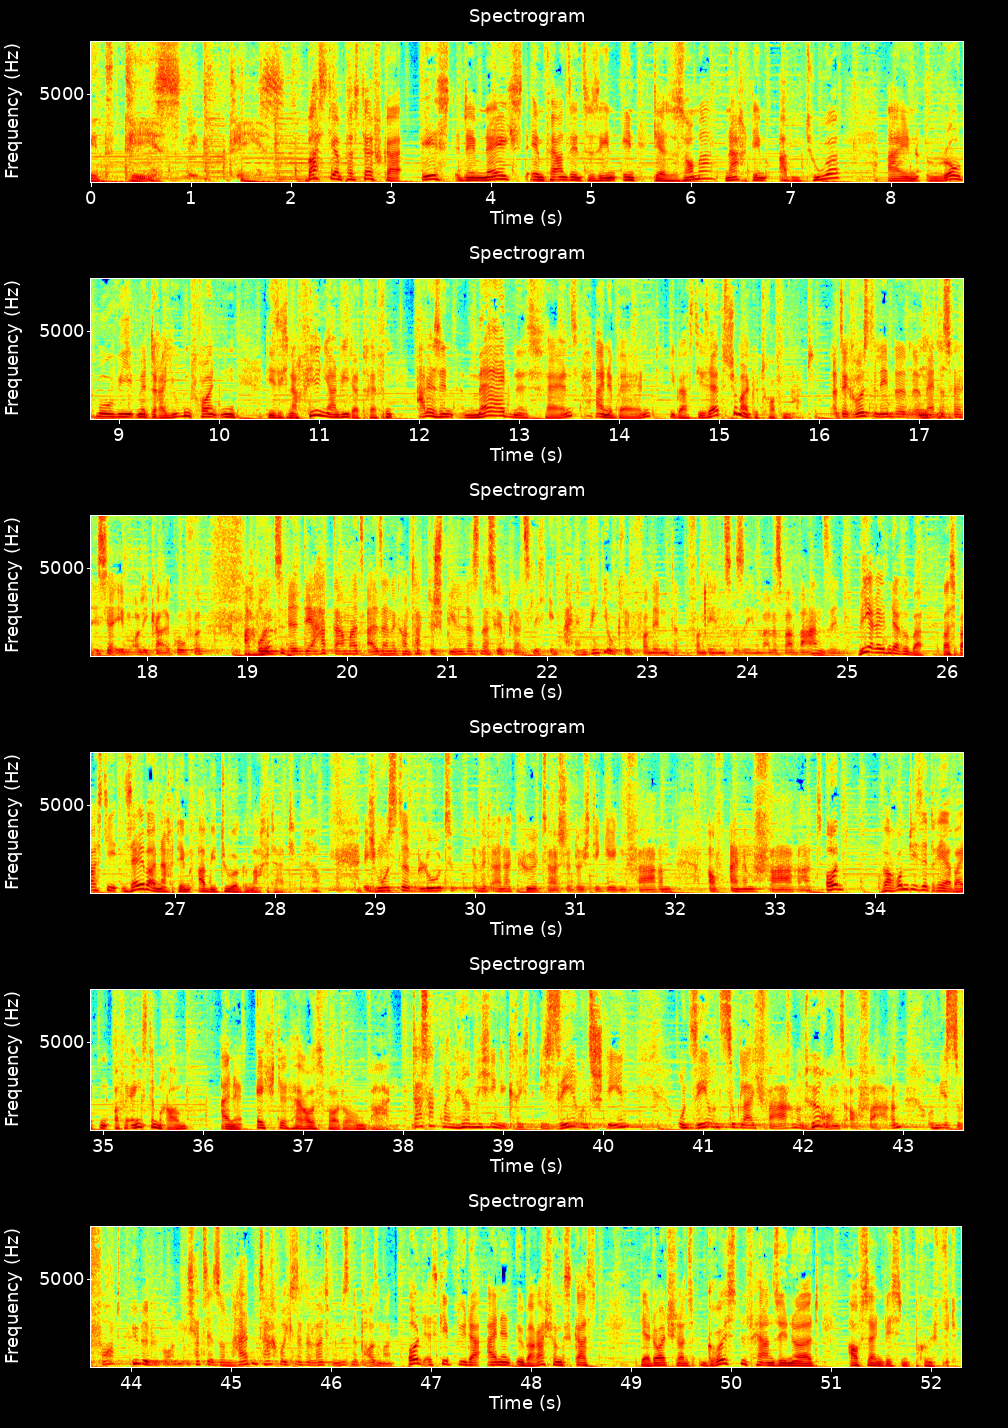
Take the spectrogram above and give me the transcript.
mit Tees. Bastian Pastewka ist demnächst im Fernsehen zu sehen in Der Sommer nach dem Abitur. Ein Roadmovie mit drei Jugendfreunden, die sich nach vielen Jahren wieder treffen. Alle sind Madness-Fans, eine Band, die Basti selbst schon mal getroffen hat. Also der größte lebende äh, Madness-Fan ist ja eben Olli Kalkofe. Ach, und äh, der hat damals all seine Kontakte spielen lassen, dass wir plötzlich in einem Videoclip von denen, von denen zu sehen waren. Das war Wahnsinn. Wir reden darüber, was Basti selber nach dem Abitur gemacht hat. Ich musste Blut mit einer Kühltasche durch die Gegend fahren, auf einem Fahrrad. Und warum diese Dreharbeiten auf engstem Raum eine echte Herausforderung waren. Das hat mein Hirn nicht hingekriegt. Ich sehe uns stehen und sehe uns zugleich fahren und höre uns auch fahren. Und mir ist sofort übel geworden. Ich hatte so einen halben Tag, wo ich gesagt habe, Leute, wir müssen eine Pause machen. Und es gibt wieder einen Überraschungsgast, der Deutschlands größten Fernsehnerd auf sein Wissen prüft.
